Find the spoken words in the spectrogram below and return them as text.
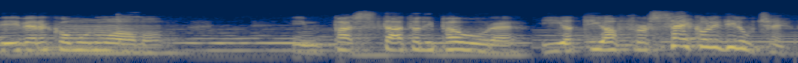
vivere come un uomo, impastato di paura. Io ti offro secoli di luce.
